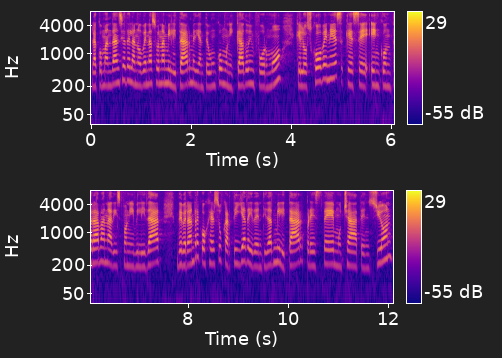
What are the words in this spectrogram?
La comandancia de la novena zona militar, mediante un comunicado informó que los jóvenes que se encontraban a disponibilidad deberán recoger su cartilla de identidad militar. Preste mucha atención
